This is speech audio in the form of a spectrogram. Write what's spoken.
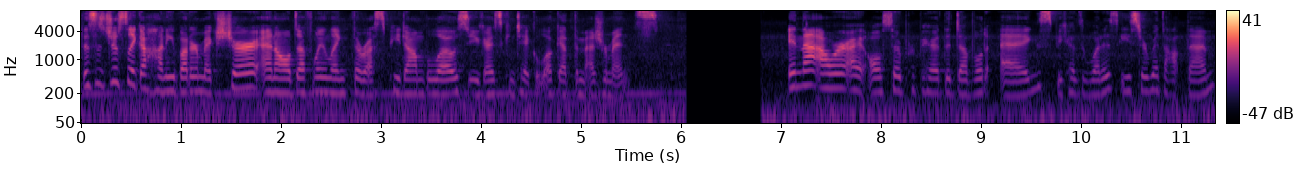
This is just like a honey butter mixture and I'll definitely link the recipe down below so you guys can take a look at the measurements. In that hour, I also prepared the deviled eggs because what is Easter without them?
